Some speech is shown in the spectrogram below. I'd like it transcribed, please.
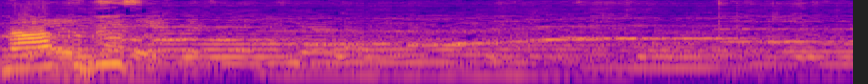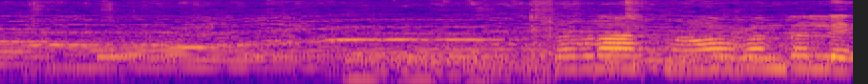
ನಾಲ್ಕು ದಿವಸ ಮಾವ ಬಂದಲ್ಲಿ.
